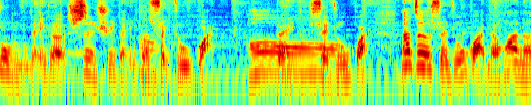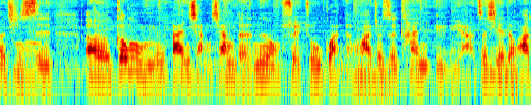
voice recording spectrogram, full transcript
著名的一个市区的一个水族馆，哦，对，水族馆。那这个水族馆的话呢，其实呃，跟我们一般想象的那种水族馆的话，就是看鱼啊这些的话，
